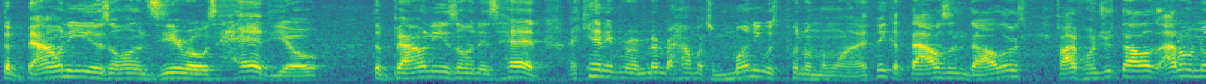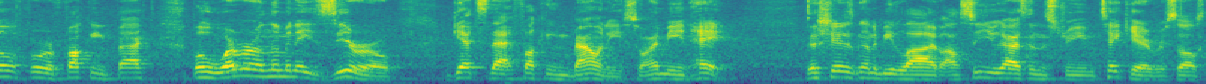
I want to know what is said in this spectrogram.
the bounty is on Zero's head, yo. The bounty is on his head. I can't even remember how much money was put on the line. I think a $1,000, $500. I don't know for a fucking fact, but whoever eliminates Zero gets that fucking bounty. So, I mean, hey, this shit is going to be live. I'll see you guys in the stream. Take care of yourselves.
